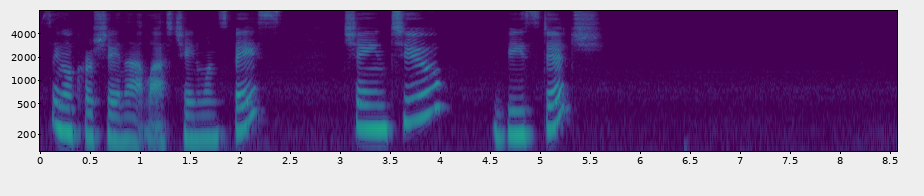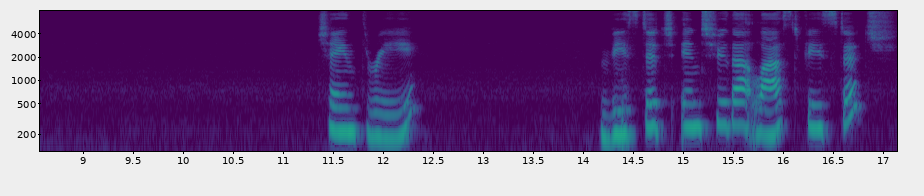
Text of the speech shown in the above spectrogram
Single crochet in that last chain one space, chain two, V-stitch, chain three, V-stitch into that last V-stitch,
